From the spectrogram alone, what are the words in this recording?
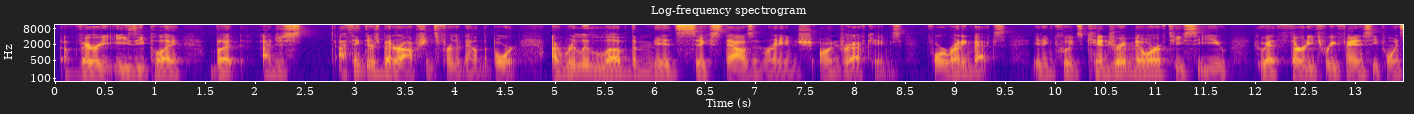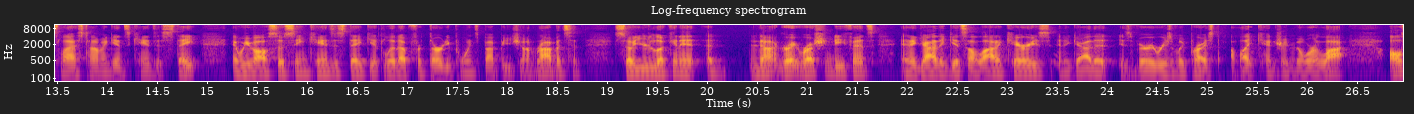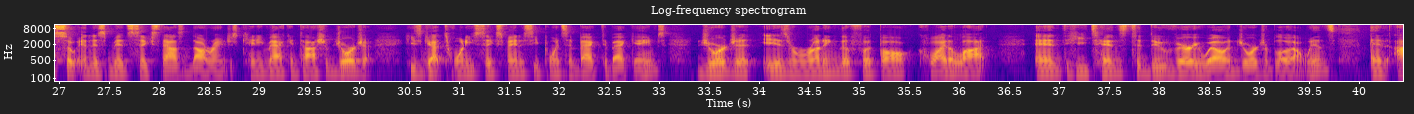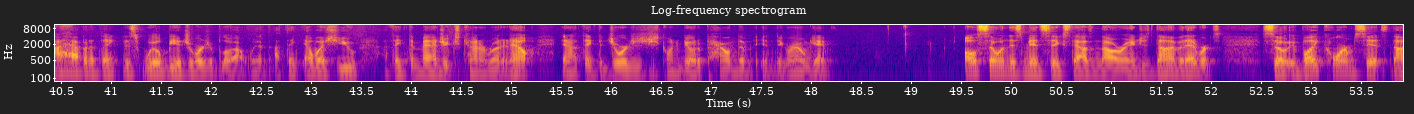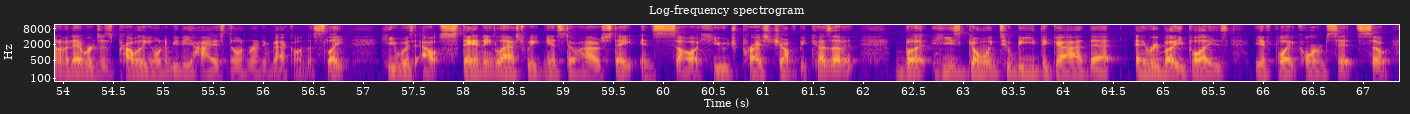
a very easy play, but I just I think there's better options further down the board. I really love the mid 6,000 range on DraftKings for running backs. It includes Kendre Miller of TCU, who had 33 fantasy points last time against Kansas State. And we've also seen Kansas State get lit up for 30 points by Bijan Robinson. So you're looking at a not great rushing defense, and a guy that gets a lot of carries, and a guy that is very reasonably priced. I like Kendre Miller a lot. Also in this mid $6,000 range is Kenny McIntosh of Georgia. He's got 26 fantasy points in back to back games. Georgia is running the football quite a lot, and he tends to do very well in Georgia blowout wins. And I happen to think this will be a Georgia blowout win. I think LSU, I think the Magic's kind of running out, and I think that Georgia's is just going to be able to pound them in the ground game. Also in this mid $6,000 range is Donovan Edwards. So if Blake Corum sits, Donovan Edwards is probably going to be the highest owned running back on the slate. He was outstanding last week against Ohio State and saw a huge price jump because of it. But he's going to be the guy that everybody plays if Blake Corum sits. So,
